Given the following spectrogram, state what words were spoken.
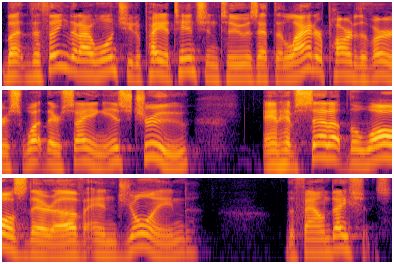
But the thing that I want you to pay attention to is at the latter part of the verse, what they're saying is true and have set up the walls thereof and joined the foundations.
